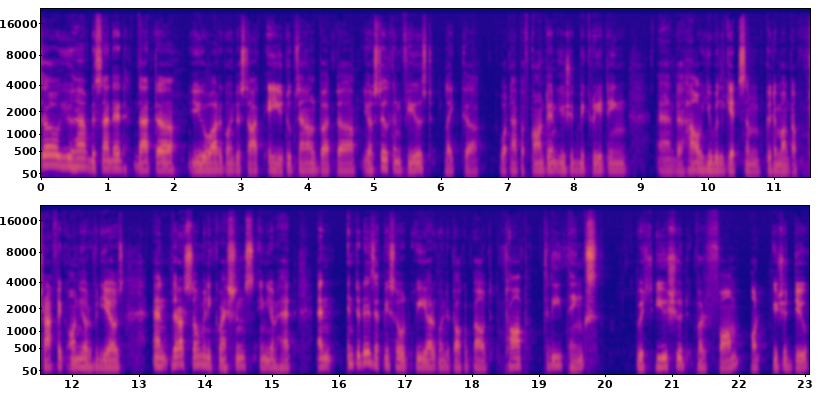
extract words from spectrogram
So, you have decided that uh, you are going to start a YouTube channel, but uh, you're still confused like uh, what type of content you should be creating and how you will get some good amount of traffic on your videos. And there are so many questions in your head. And in today's episode, we are going to talk about top three things which you should perform or you should do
